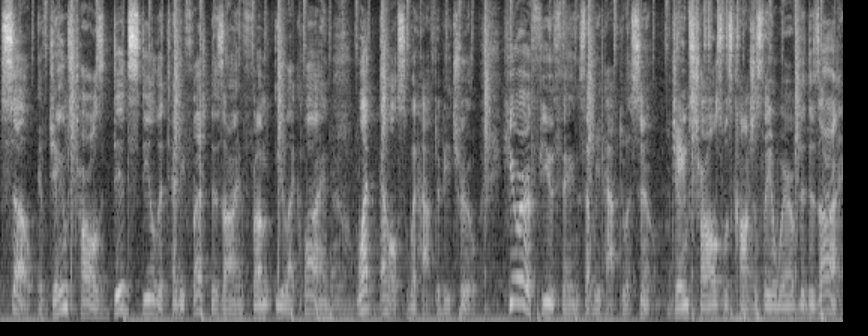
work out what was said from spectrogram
So if James Charles did steal the Teddy Fresh design from Hila Klein, what else would have to be true? Here are a few things that we'd have to assume. James Charles was consciously aware of the design.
